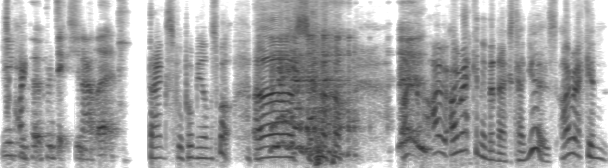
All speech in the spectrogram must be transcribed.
you can put a prediction out there? thanks for putting me on the spot uh, so, I, I, reckon in the next 10 years, I reckon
